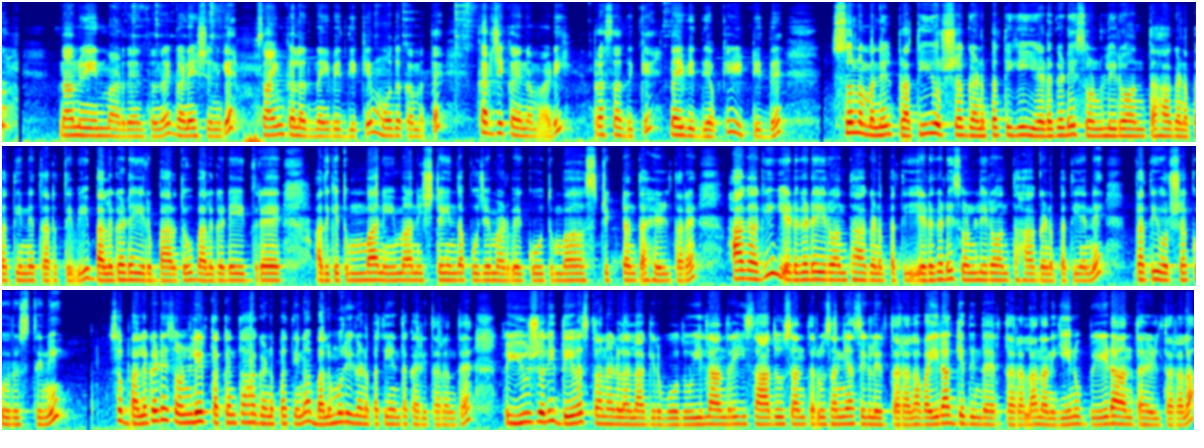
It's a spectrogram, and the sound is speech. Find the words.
ನಾನು ಏನು ಮಾಡಿದೆ ಅಂತಂದರೆ ಗಣೇಶನಿಗೆ ಸಾಯಂಕಾಲದ ನೈವೇದ್ಯಕ್ಕೆ ಮೋದಕ ಮತ್ತು ಕರ್ಜಿಕಾಯಿನ ಮಾಡಿ ಪ್ರಸಾದಕ್ಕೆ ನೈವೇದ್ಯಕ್ಕೆ ಇಟ್ಟಿದ್ದೆ. ಸೊ ನಮ್ಮ ಮನೇಲಿ ಪ್ರತಿ ವರ್ಷ ಗಣಪತಿಗೆ ಎಡಗಡೆ ಸೊಂಡ್ಲಿರೋ ಅಂತಹ ಗಣಪತಿನೇ ತರ್ತೀವಿ. ಬಲಗಡೆ ಇರಬಾರ್ದು. ಬಲಗಡೆ ಇದ್ದರೆ ಅದಕ್ಕೆ ತುಂಬ ನಿಯಮ ನಿಷ್ಠೆಯಿಂದ ಪೂಜೆ ಮಾಡಬೇಕು, ತುಂಬ ಸ್ಟ್ರಿಕ್ಟ್ ಅಂತ ಹೇಳ್ತಾರೆ. ಹಾಗಾಗಿ ಎಡಗಡೆ ಇರುವಂತಹ ಗಣಪತಿ, ಎಡಗಡೆ ಸೊಂಡ್ಲಿರುವಂತಹ ಗಣಪತಿಯನ್ನೇ ಪ್ರತಿ ವರ್ಷ ಕೂರಿಸ್ತೀನಿ. ಸೊ ಬಲಗಡೆ ಸೊಂಡ್ಲಿರ್ತಕ್ಕಂತಹ ಗಣಪತಿನ ಬಲಮುರಿ ಗಣಪತಿ ಅಂತ ಕರೀತಾರಂತೆ. ಸೊ ಯೂಶ್ವಲಿ ದೇವಸ್ಥಾನಗಳಲ್ಲಾಗಿರ್ಬೋದು ಇಲ್ಲ ಅಂದರೆ ಈ ಸಾಧು, ಸಂತರು ಸನ್ಯಾಸಿಗಳಿರ್ತಾರಲ್ಲ ವೈರಾಗ್ಯದಿಂದ ಇರ್ತಾರಲ್ಲ, ನನಗೇನು ಬೇಡ ಅಂತ ಹೇಳ್ತಾರಲ್ಲ,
